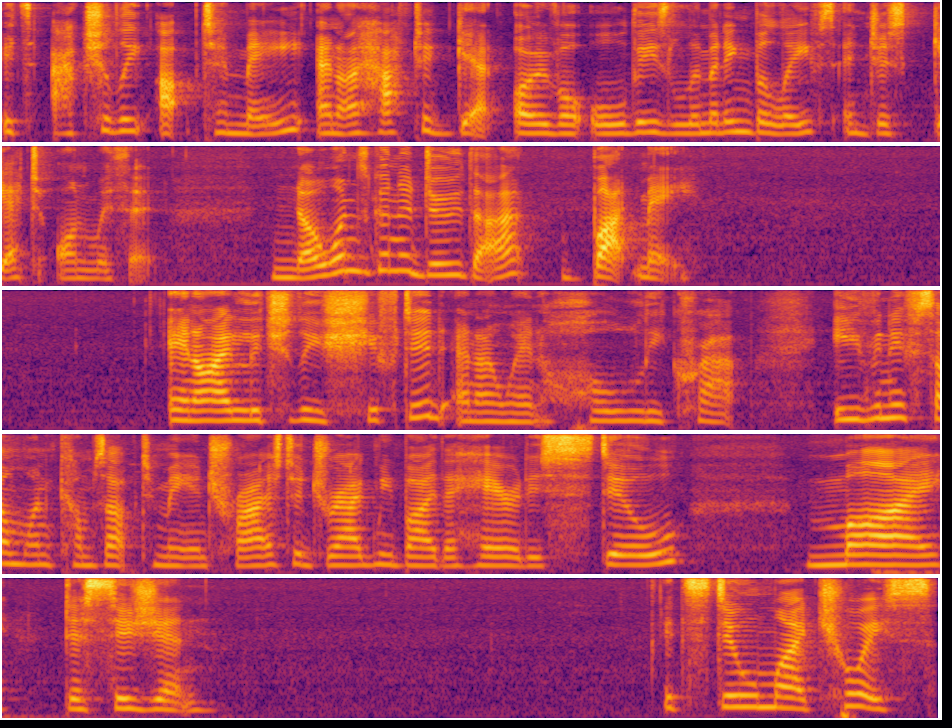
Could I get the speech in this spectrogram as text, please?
it's actually up to me, and I have to get over all these limiting beliefs and just get on with it. No one's gonna do that but me. And I literally shifted and I went, holy crap. Even if someone comes up to me and tries to drag me by the hair, it is still my decision. It's still my choice.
